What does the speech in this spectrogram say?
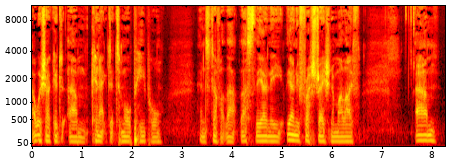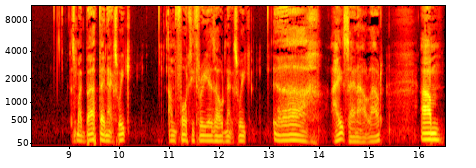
I wish I could um, connect it to more people and stuff like that. That's the only the only frustration in my life. Um, it's my birthday next week. I'm 43 years old next week. Ugh, I hate saying it out loud. Um,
